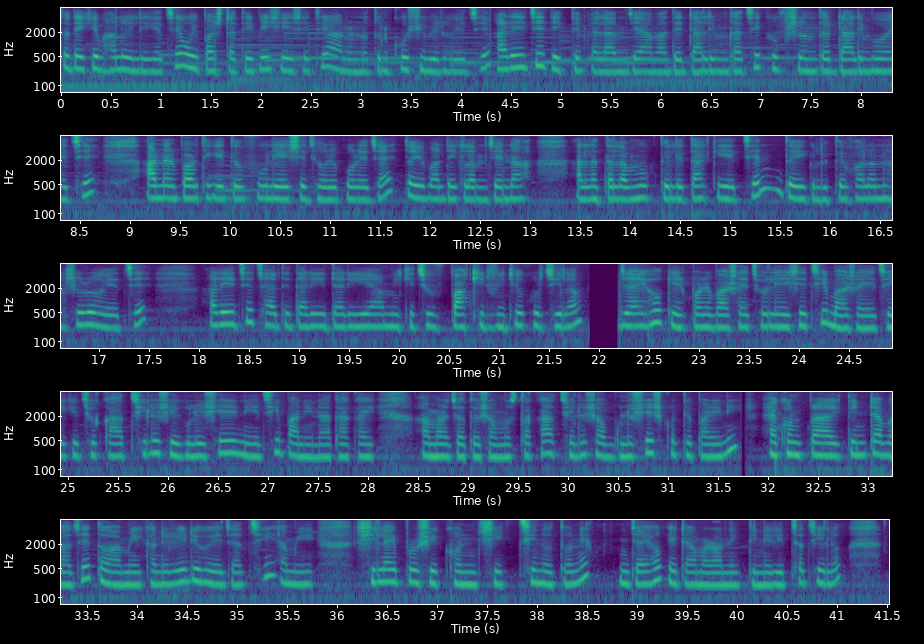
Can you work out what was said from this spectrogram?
তো দেখে ভালোই লেগেছে। ওই পাশটাতে বেশি এসেছে আরও নতুন কষি বের হয়েছে। আর এই যে দেখতে পেলাম যে আমাদের ডালিম গাছে খুব সুন্দর ডালিম হয়েছে। আনার পর থেকে তো ফুলে এসে ঝরে পড়ে যায়। তো এবার দেখলাম যে না, আল্লাহ তালা মুখ তুলে তাকিয়েছেন। তো এগুলোতে ফলানো শুরু হয়েছে। আর এই যে ছাদে দাঁড়িয়ে দাঁড়িয়ে আমি কিছু পাখির ভিডিও করছিলাম। যাই হোক এরপরে বাসায় চলে এসেছি। বাসায় এসে কিছু কাজ ছিল সেগুলো সেরে নিয়েছি, পানি না থাকায়। আমার যত সমস্ত কাজ ছিল সবগুলো শেষ করতে পারিনি। এখন প্রায় তিনটা বাজে, তো আমি এখানে রেডি হয়ে যাচ্ছি। আমি সেলাই প্রশিক্ষণ শিখছি নতুনে। যাই হোক এটা আমার অনেক দিনের ইচ্ছা ছিল।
